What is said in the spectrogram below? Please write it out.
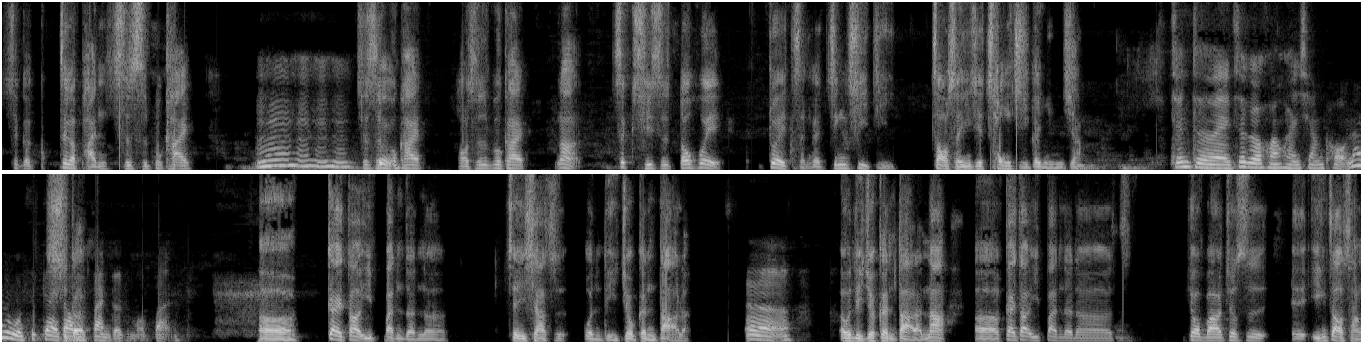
这个这个盘迟迟不开，嗯哼哼哼，迟迟不开，好迟迟不开，那。这其实都会对整个经济体造成一些冲击跟影响。真的哎，这个环环相扣。那如果是盖到一半的怎么办？呃，盖到一半的呢，这一下子问题就更大了。嗯，问题就更大了。那呃，盖到一半的呢，要么就是呃营造厂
